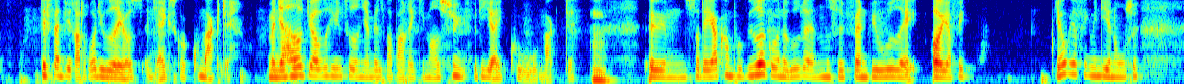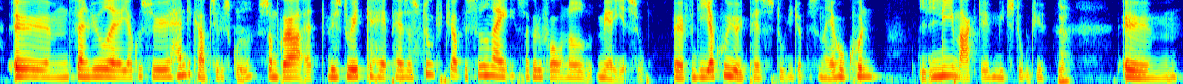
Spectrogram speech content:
det fandt vi ret hurtigt ud af også, at jeg ikke så godt kunne magte. Men jeg havde jobbet hele tiden. Jeg meldte mig bare rigtig meget syg, fordi jeg ikke kunne magte det. Mm. Øhm, så da jeg kom på videregående uddannelse, fandt vi ud af, og jeg fik, jo, jeg fik min diagnose, øhm, fandt vi ud af, at jeg kunne søge handicaptilskud, som gør, at hvis du ikke kan have passe studiejob ved siden af, så kan du få noget mere i SU. Øh, fordi jeg kunne jo ikke passe studiejob ved siden af. Jeg kunne kun lige magte mit studie. Ja. Øhm,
